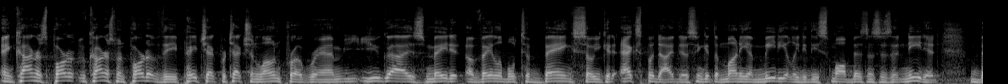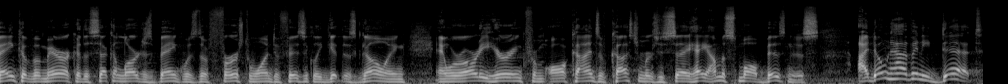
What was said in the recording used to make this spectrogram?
And Congress, part of, Congressman, part of the Paycheck Protection Loan Program, you guys made it available to banks so you could expedite this and get the money immediately to these small businesses that need it. Bank of America, the second largest bank, was the first one to physically get this going, and we're already hearing from all kinds of customers who say, "Hey, I'm a small business." I don't have any debt,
